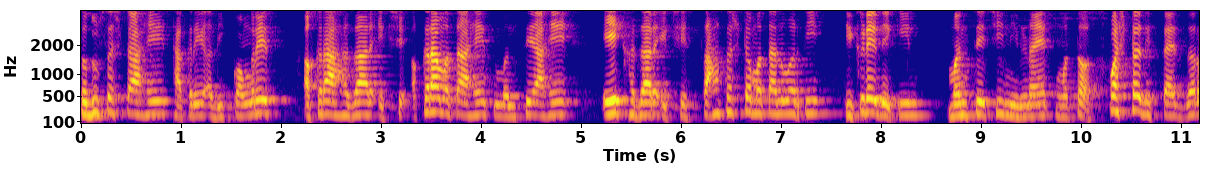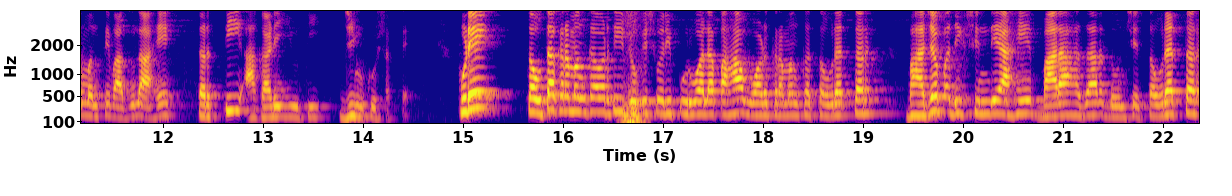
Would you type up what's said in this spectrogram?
सदुसष्ट आहे ठाकरे अधिक काँग्रेस अकरा हजार एकशे अकरा मतं आहेत मनसे आहे एक हजार एकशे सहासष्ट मतांवरती इकडे देखील मनसेची निर्णायक मतं स्पष्ट दिसत आहेत. जर मनसे बाजूला आहे तर ती आघाडी युती जिंकू शकते. पुढे चौथ्या क्रमांकावरती जोगेश्वरी पूर्वाला पहा. वॉर्ड क्रमांक चौऱ्याहत्तर. भाजप अधिक शिंदे आहे बारा हजार दोनशे चौऱ्याहत्तर.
